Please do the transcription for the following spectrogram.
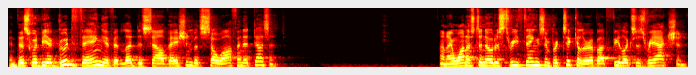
And this would be a good thing if it led to salvation, but so often it doesn't. And I want us to notice three things in particular about Felix's reaction.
